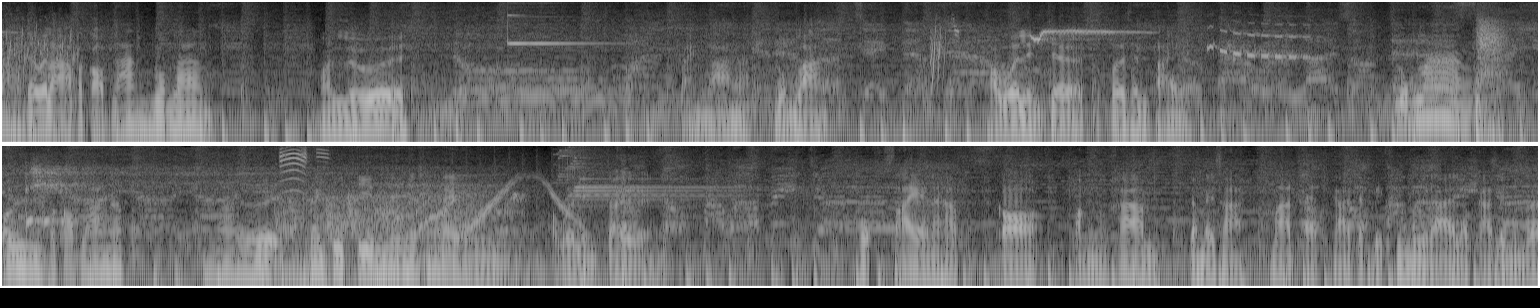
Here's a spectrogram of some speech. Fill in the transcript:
อะได้เวลาประกอบร่างรวมร่างมาเลยแปลงร่างอะรวมร่าง Power Ranger Super Sentai รวมร่าง ปึ้งประกอบร่างครับ มาเลยไส้จูจินนี่ไม่ใช่ Power Ranger หกไส้นะครับ ก็ฝั่งตรงข้ามจะไม่สามารถแอดการ์ดจากเด็กขึ้นมือได้ แล้วการ์ดเป็นนี้ก็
